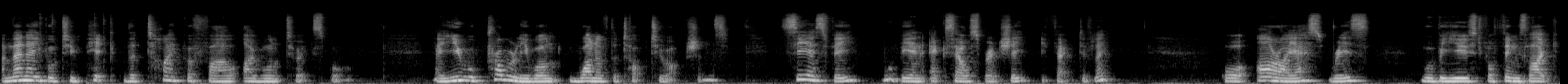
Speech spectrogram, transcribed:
I'm then able to pick the type of file I want to export. Now you will probably want one of the top two options. CSV will be an Excel spreadsheet effectively, or RIS, RIS, will be used for things like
